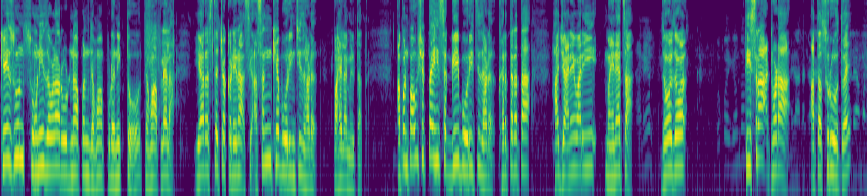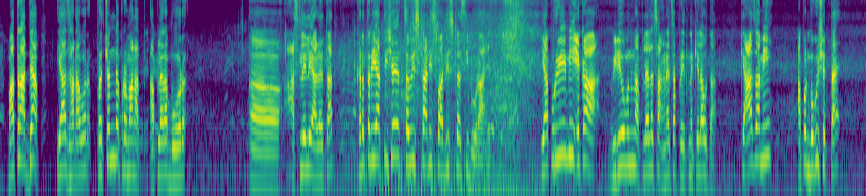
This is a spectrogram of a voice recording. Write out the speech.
केजहून सोनीजवळा रोडनं आपण जेव्हा पुढं निघतो तेव्हा आपल्याला या रस्त्याच्या कडेनं अशी असंख्य बोरींची झाडं पाहायला मिळतात. आपण पाहू शकता ही सगळी बोरीची झाडं. खरं तर आता हा जानेवारी महिन्याचा जवळजवळ तिसरा आठवडा आता सुरू होतो आहे मात्र अद्याप या झाडावर प्रचंड प्रमाणात आपल्याला बोर असलेले असलेली आढळतात. खरं तर ही अतिशय चविष्ट आणि स्वादिष्ट अशी बोरं आहेत. यापूर्वी मी एका व्हिडिओमधून आपल्याला सांगण्याचा प्रयत्न केला होता की आज आम्ही आपण बघू शकताय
